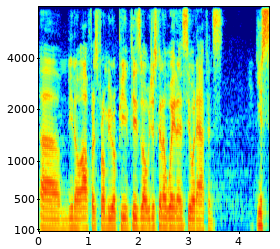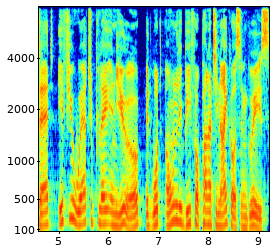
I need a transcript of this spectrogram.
um, you know offers from European teams. But we're just gonna wait and see what happens. You said if you were to play in Europe, it would only be for Panathinaikos in Greece.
